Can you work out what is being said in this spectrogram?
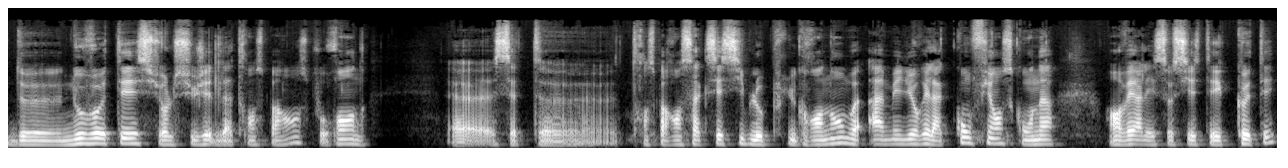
de nouveautés sur le sujet de la transparence pour rendre euh, cette transparence accessible au plus grand nombre, améliorer la confiance qu'on a envers les sociétés cotées.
